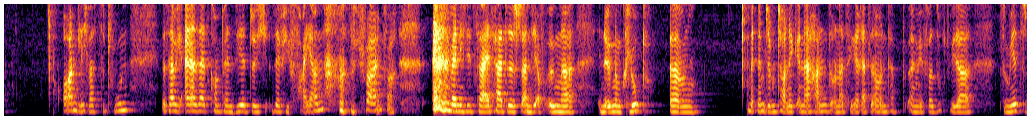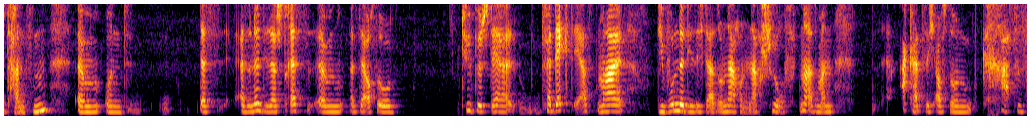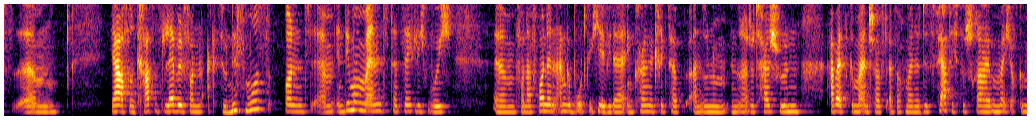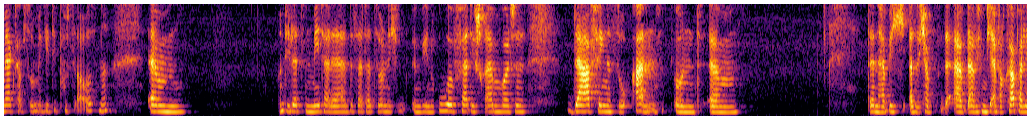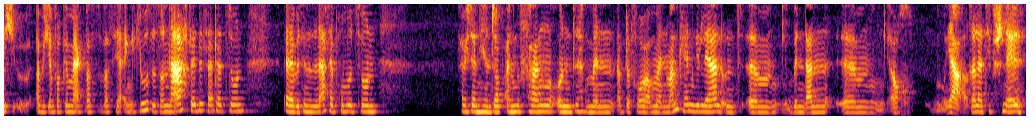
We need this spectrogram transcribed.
ordentlich was zu tun. Das habe ich einerseits kompensiert durch sehr viel Feiern. Also ich war einfach, wenn ich die Zeit hatte, stand ich auf irgendeiner, in irgendeinem Club ähm, mit einem Gym Tonic in der Hand und einer Zigarette und habe irgendwie versucht, wieder zu mir zu tanzen. Ähm, und das also ne, dieser Stress ähm, ist ja auch so typisch, der verdeckt erstmal die Wunde, die sich da so nach und nach schürft. Ne? Also man ackert sich auf so ein krasses, ähm, ja, auf so ein krasses Level von Aktionismus. Und ähm, in dem Moment tatsächlich, wo ich ähm, von einer Freundin ein Angebot hier wieder in Köln gekriegt habe, an so einem, in so einer total schönen Arbeitsgemeinschaft einfach meine Dis fertig zu schreiben, weil ich auch gemerkt habe, so mir geht die Puste aus, ne? Ähm, und die letzten Meter der Dissertation nicht irgendwie in Ruhe fertig schreiben wollte, da fing es so an. Und ähm, dann habe ich, also ich habe, da, da habe ich mich einfach körperlich, habe ich einfach gemerkt, was, was hier eigentlich los ist. Und nach der Dissertation, äh, beziehungsweise nach der Promotion, habe ich dann hier einen Job angefangen und habe hab davor meinen Mann kennengelernt und ähm, bin dann ähm, auch ja, relativ schnell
